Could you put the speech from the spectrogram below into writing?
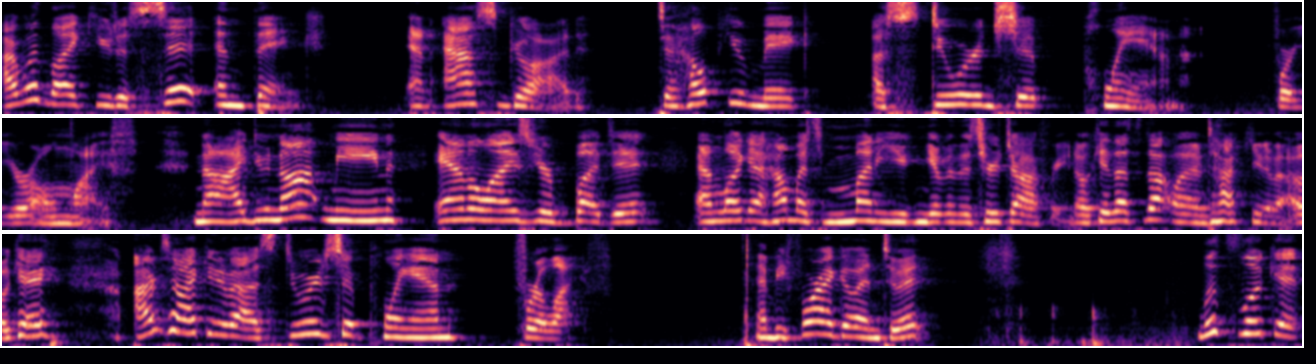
I would like you to sit and think and ask God to help you make a stewardship plan for your own life. Now, I do not mean analyze your budget and look at how much money you can give in the church offering. Okay, that's not what I'm talking about, okay? I'm talking about a stewardship plan for life. And before I go into it, let's look at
